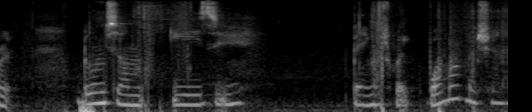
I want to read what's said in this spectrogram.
Alright. Doing some easy bangers. Wait, one more mission.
